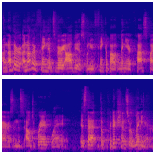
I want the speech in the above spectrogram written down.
Another, another thing that's very obvious when you think about linear classifiers in this algebraic way is that the predictions are linear.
